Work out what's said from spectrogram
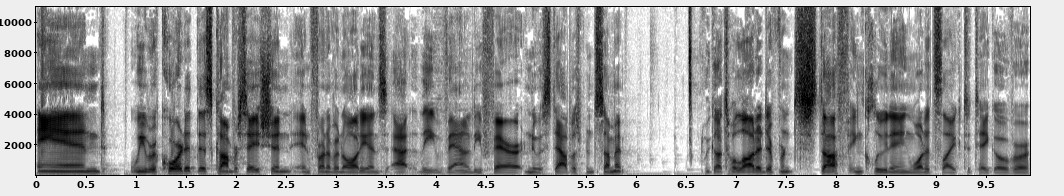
And we recorded this conversation in front of an audience at the Vanity Fair New Establishment Summit. We got to a lot of different stuff, including what it's like to take over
